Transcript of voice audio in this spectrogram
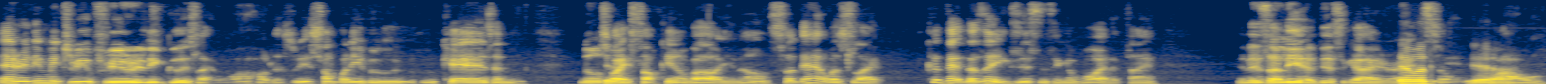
that really makes me feel really good. It's like, wow, there's really somebody who, who cares and knows Yeah. what he's talking about, you know? So that was like, because that doesn't exist in Singapore at the time. And then suddenly you have this guy, right? It was- so, yeah. Wow.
